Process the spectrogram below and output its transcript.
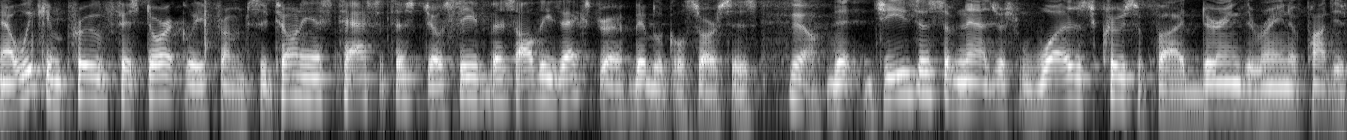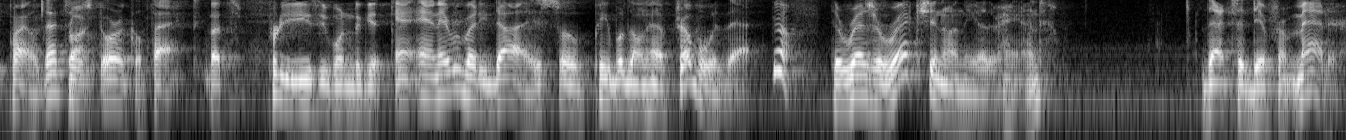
Now, we can prove historically from Suetonius, Tacitus, Josephus, all these extra biblical sources Yeah. that Jesus of Nazareth was crucified during the reign of Pontius Pilate. That's a historical fact. That's a pretty easy one to get to. And, and everybody dies, so people don't have trouble with that. Yeah. The resurrection, on the other hand, that's a different matter.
